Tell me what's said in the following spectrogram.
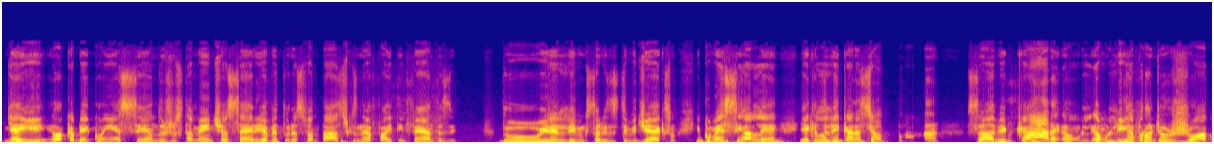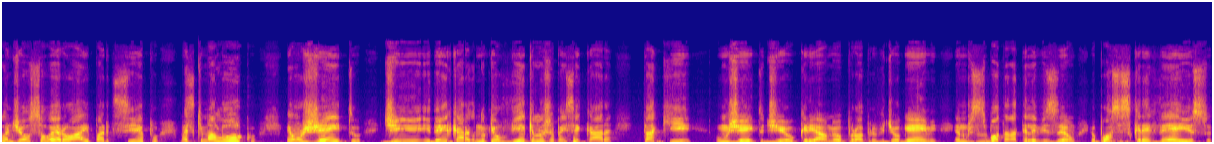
E aí eu acabei conhecendo justamente a série Aventuras Fantásticas, né? Fighting Fantasy do William Livingstone e do Steve Jackson. E comecei a ler. E aquilo ali, cara, assim, ó, pá, sabe? Cara, é um, é um livro onde eu jogo, onde eu sou o herói, participo, mas que maluco. É um jeito de. E daí, cara, no que eu vi aquilo, eu já pensei, cara, tá aqui um jeito de eu criar o meu próprio videogame. Eu não preciso botar na televisão, eu posso escrever isso.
